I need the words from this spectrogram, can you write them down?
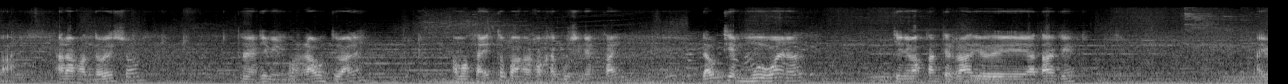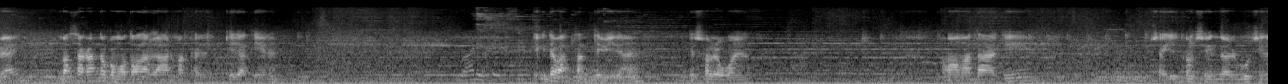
Vale. Ahora cuando eso... Aquí mismo, la ulti, ¿vale? Vamos a esto para coger Pushing Style. La ulti es muy buena. Tiene bastante radio de ataque. Ahí veis. Va sacando como todas las armas que, ya tiene. Y quita bastante vida, ¿eh? Eso es lo bueno. Vamos a matar aquí. Seguir consiguiendo el Bushing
